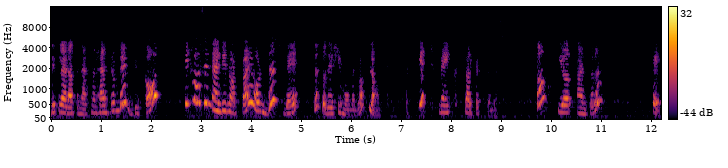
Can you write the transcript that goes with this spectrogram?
declared as the National Handloom Day because it was in 1905 on this day the Swadeshi movement was launched. It makes perfect sense. So, your answer is A.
